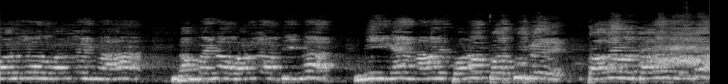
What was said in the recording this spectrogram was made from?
வரல வரலன்னா நம்ம என்ன வரல அப்படின்னா நீங்க நாலு போனா பத்து பேரு. தலைவர் தலைவர்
